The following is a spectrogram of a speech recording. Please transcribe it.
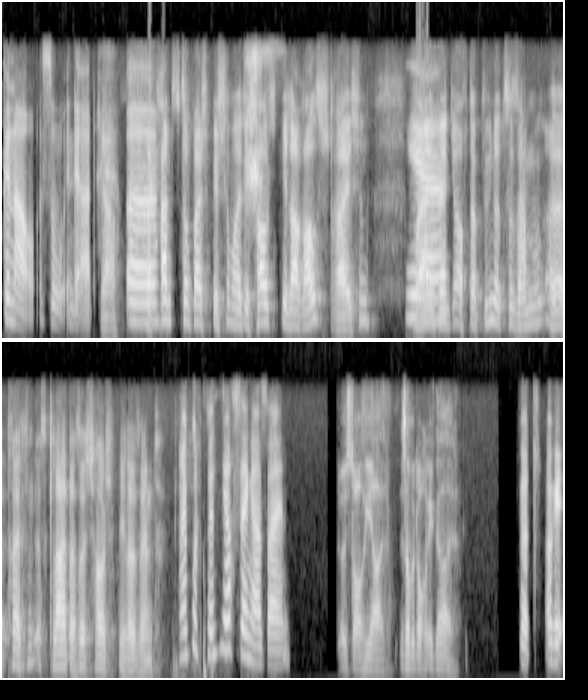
genau, so in der Art. Ja. Da Äh, kannst du zum Beispiel schon mal die Schauspieler rausstreichen, weil ja, wenn die auf der Bühne zusammentreffen, ist klar, dass es Schauspieler sind. na gut, könnten ja auch Sänger sein. Ist doch egal. Ist aber doch egal. Gut, okay.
